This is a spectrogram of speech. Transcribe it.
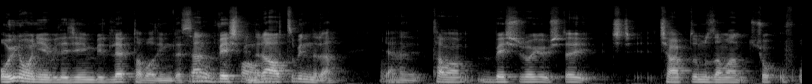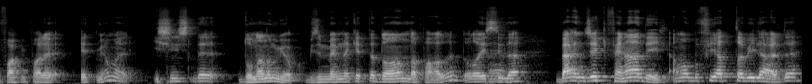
oyun oynayabileceğim bir laptop alayım desen Evet, çok 5000 lira pahalı. 6000 lira. Yani tamam 5 euroyu işte çarptığımız zaman çok uf- ufak bir para etmiyor ama işin içinde donanım yok. Bizim memlekette donanım da pahalı. Dolayısıyla bence fena değil. Ama bu fiyat tabii ileride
